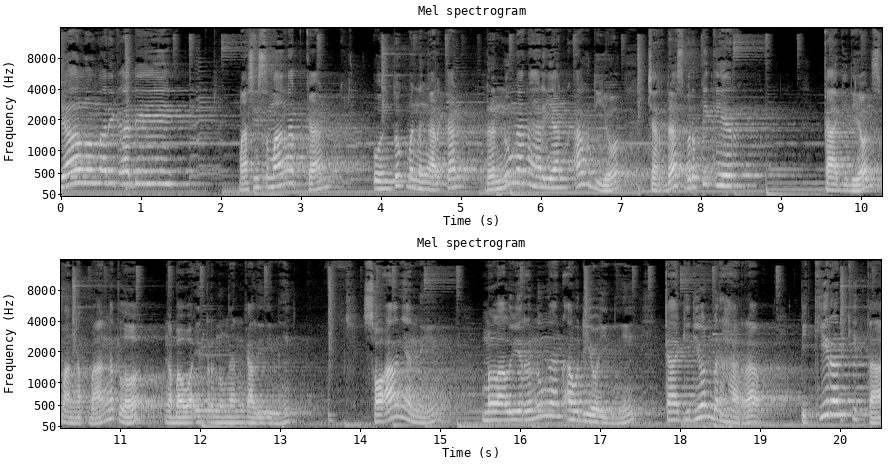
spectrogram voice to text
Shalom adik-adik. Masih semangat kan untuk mendengarkan renungan harian audio cerdas berpikir? Kak Gideon semangat banget loh ngebawain renungan kali ini. Soalnya nih, melalui renungan audio ini, Kak Gideon berharap pikiran kita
